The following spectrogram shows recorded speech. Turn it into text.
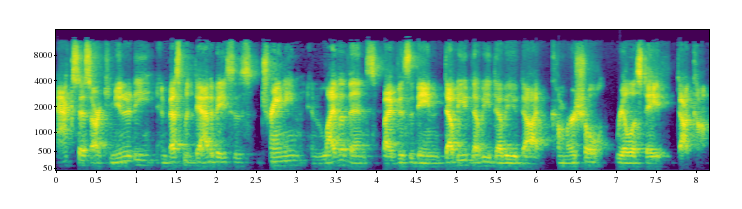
Access our community, investment databases, training, and live events by visiting www.commercialrealestate.com.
